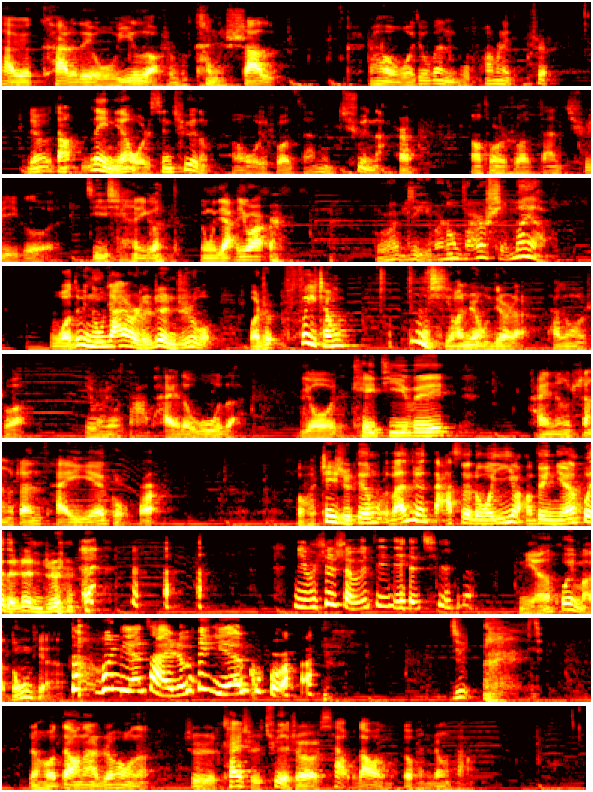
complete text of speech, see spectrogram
大约开了得有一个多小时，我看见山了。然后我就问我旁边那同事，因为当那年我是新去的嘛，然后我就说咱们去哪儿啊？然后同事说咱去一个蓟县一个农家院儿。我说里边能玩什么呀？我对农家院的认知，我我是非常。不喜欢这种地儿的，他跟我说，里边有打牌的屋子，有 KTV，还能上山采野果。哦，这是跟完全打碎了我以往对年会的认知。你们是什么季节去的？年会嘛，冬天。冬天采什么野果？就，然后到那之后呢，是开始去的时候下午到的嘛，都很正常。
